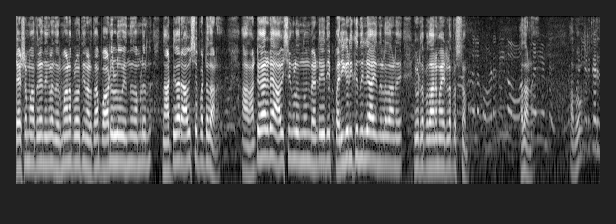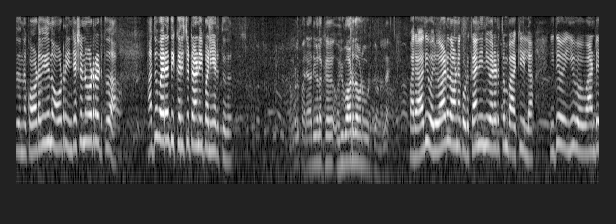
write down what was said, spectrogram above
ശേഷം മാത്രമേ നിങ്ങൾ നിർമ്മാണ പ്രവൃത്തി നടത്താൻ പാടുള്ളൂ എന്ന് നമ്മൾ നാട്ടുകാർ ആവശ്യപ്പെട്ടതാണ്. ആ നാട്ടുകാരുടെ ആവശ്യങ്ങളൊന്നും വേണ്ട രീതിയിൽ പരിഗണിക്കുന്നില്ല എന്നുള്ളതാണ് ഇവിടുത്തെ പ്രധാനമായിട്ടുള്ള പ്രശ്നം. അതാണ്. അപ്പോൾ എടുക്കരുതെന്ന് കോടതിയിൽ നിന്ന് ഓർഡർ ഇഞ്ചക്ഷൻ ഓർഡർ എടുത്തതാ. അതുവരെ ധിക്കരിച്ചിട്ടാണ് ഈ പണിയെടുത്തത്. നമ്മൾ പരാതികളൊക്കെ ഒരുപാട് തവണ കൊടുത്തതാണ് അല്ലേ പരാതി ഒരുപാട് തവണ കൊടുക്കാൻ ഇനി ഒരിടത്തും ബാക്കിയില്ല. ഇത് ഈ വാർഡ്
